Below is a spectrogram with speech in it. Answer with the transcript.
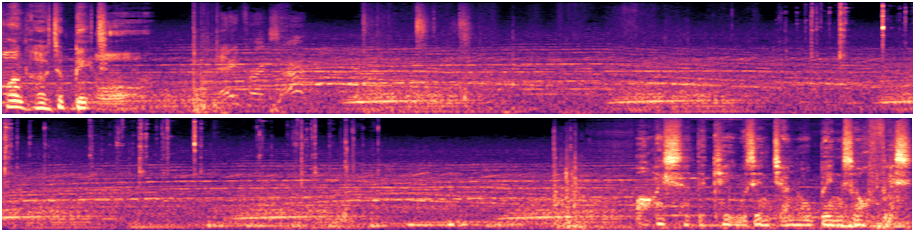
A bit. I said the key was in General Bing's office.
